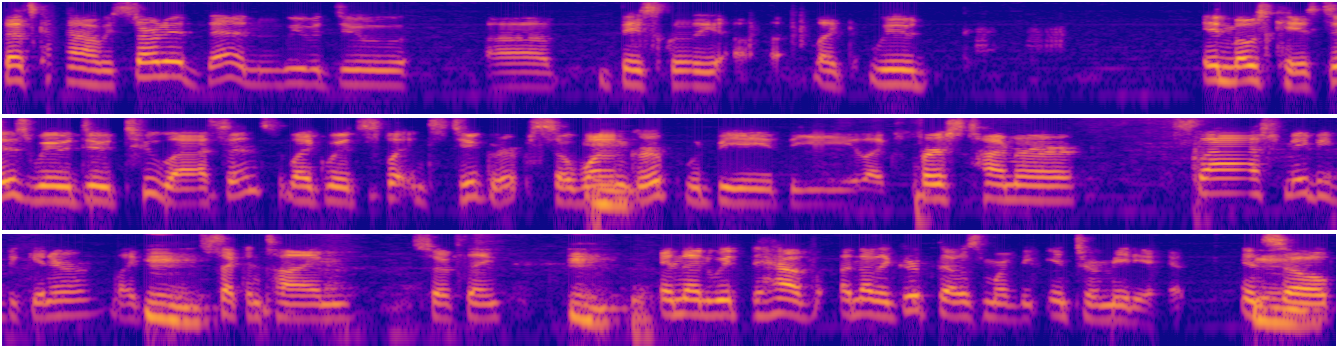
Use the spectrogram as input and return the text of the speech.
that's kind of how we started. Then we would do uh, basically uh, like we would, in most cases, we would do two lessons. Like we'd split into two groups. So one Mm. group would be the like first timer slash maybe beginner, like Mm. second time sort of thing. mm, And then we'd have another group that was more of the intermediate. And Mm. so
